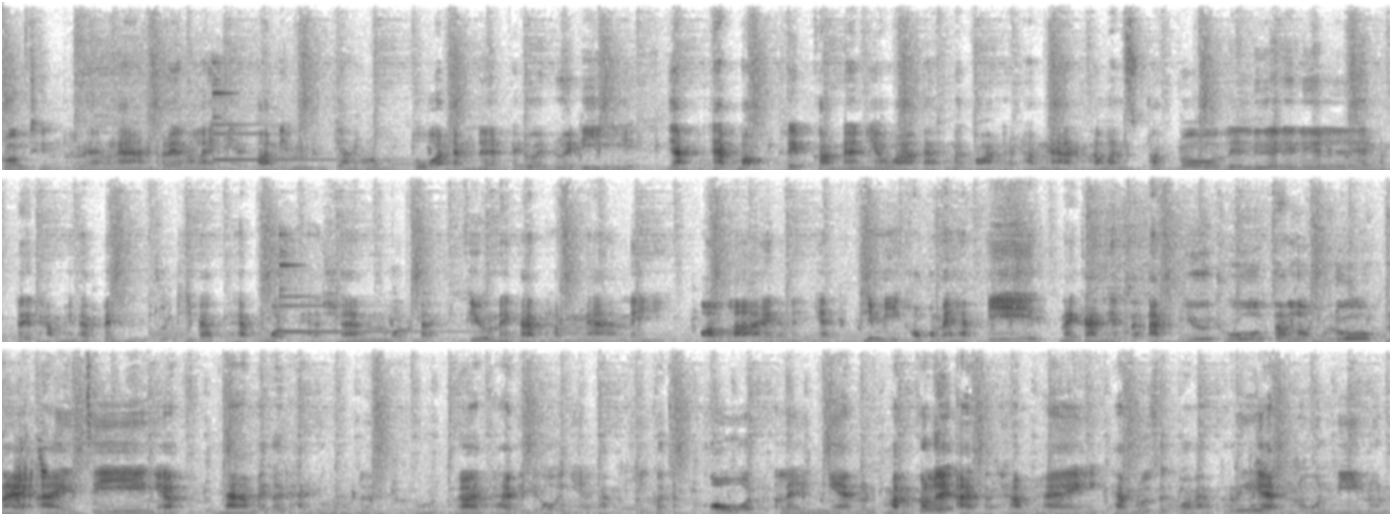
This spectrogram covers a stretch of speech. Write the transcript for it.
รวมถึงเรื่องงานเรื่องอะไรเงี้ยตอนนี้มันทุกอย่างลงตัวดำเนินไปด้วยด้วยดี อย่างที่แทบบอกคลิปก่อนหน้านี้ว่าแบบเมื่อก่อนแทบทำงาน แล้วมันสตรัคเกิลเรื่อยๆเรื่อยๆเรื่อยๆมันเลยทำให้แทบเป็นถึงจุดที่แบบแทบหมดแพชชั่นหมดแบบฟิลในการทำงานใน ออนไลน์อะไรเงี้ยพี่หมีเขาก็ไม่แฮปปี้ในการที่จะอัด YouTube จะลงรูปใน IG อย่างเงี้ยนางไม่เคยถ่ายรูปแบบเลยทุกคนเวลาถ่ายวิดีโออย่างเงี้ยบางทีก็จะโกรธอะไรเงี้ยมันก็เลยอาจจะทำให้แทบรู้สึกว่าแบบเครียดนู่นนี่นู่น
